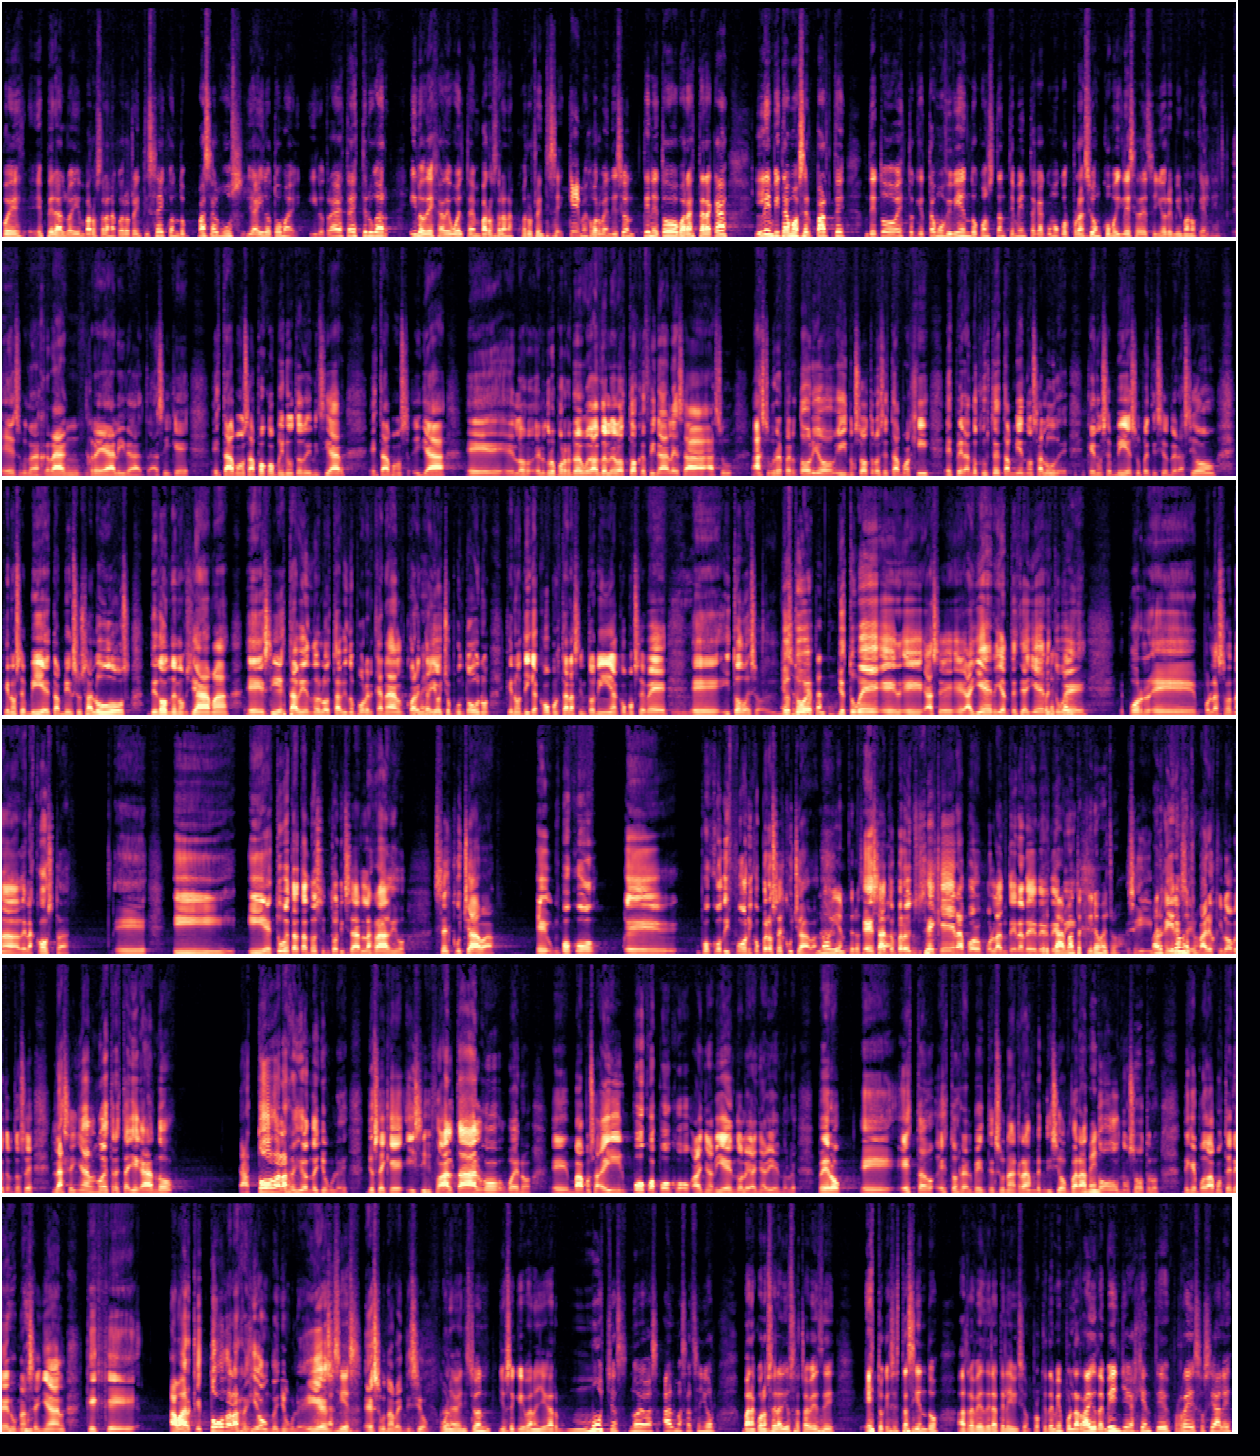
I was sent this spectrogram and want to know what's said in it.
puedes esperarlo ahí en Barro Salana 436 cuando pasa el bus y ahí lo toma y lo trae hasta este lugar y lo deja de vuelta en Barros Aranas 436. Qué mejor bendición, tiene todo para estar acá. Le invitamos a ser parte de todo esto que estamos viviendo constantemente acá como corporación, como iglesia del Señor, en mi hermano Kelvin. Es una gran realidad. Así que estamos a pocos minutos de iniciar, estamos ya eh, el grupo Renuevo dándole los toques finales a, a su, a su repertorio y nosotros estamos aquí esperando que usted también nos salude, que nos envíe su petición de oración, que nos envíe también sus saludos, de dónde nos llama, eh, si está viendo, lo está viendo por el canal 48.1, que nos diga cómo está la sintonía, cómo se ve eh, y todo eso. Yo Eso estuve, yo estuve eh, eh, hace ayer y antes de ayer estuve por, por la zona de la costa eh, y, y estuve tratando de sintonizar la radio. Se escuchaba un poco poco difónico, pero se escuchaba. No bien, pero se Exacto, escuchaba. pero sé que era por, por la antena de, de, Pero de está, mi- ¿Cuántos kilómetros? Sí, Varios imagínense, kilómetros. varios kilómetros. Entonces, la señal nuestra está llegando a toda la región de Ñuble. Yo sé que, y si falta algo, bueno, eh, vamos a ir poco a poco añadiéndole, añadiéndole. Pero eh, esto, esto realmente es una gran bendición para Amén. todos nosotros, de que podamos tener una señal que, que abarque toda la región de Ñuble. Y es, así es. es una bendición. Una bendición. Yo sé que van a llegar muchas nuevas almas al Señor, van a conocer a Dios a través de esto que se está haciendo a través de la televisión. Porque también por la radio también llega gente, redes sociales.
